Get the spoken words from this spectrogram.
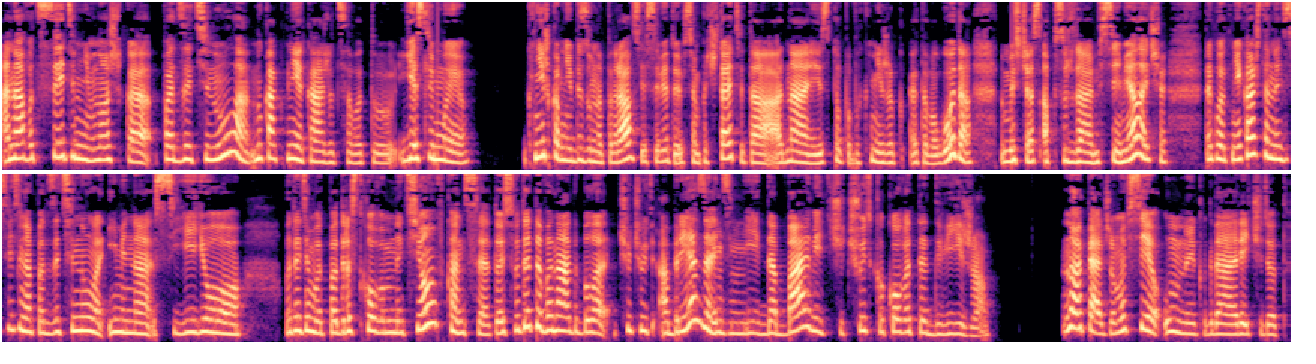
она вот с этим немножко подзатянула, ну, как мне кажется, вот э, если мы Книжка мне безумно понравилась, я советую всем почитать. Это одна из топовых книжек этого года. Мы сейчас обсуждаем все мелочи. Так вот, мне кажется, она действительно подзатянула именно с ее вот этим вот подростковым нытьем в конце. То есть вот этого надо было чуть-чуть обрезать mm-hmm. и добавить чуть-чуть какого-то движа. Но опять же, мы все умные, когда речь идет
